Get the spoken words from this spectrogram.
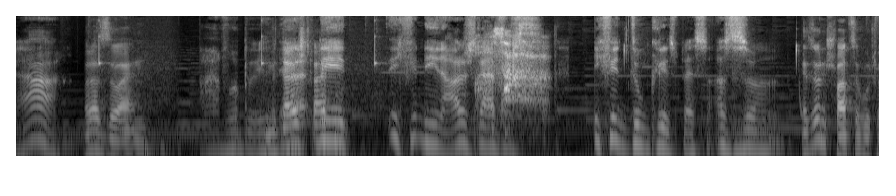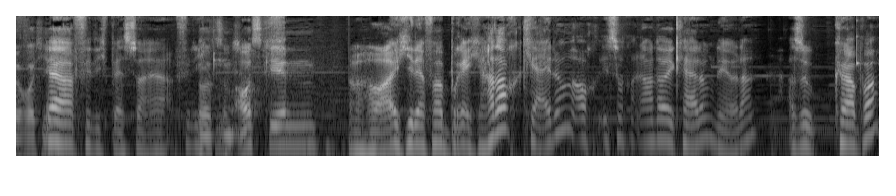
Ja. Oder so einen. Wo böse. Mit Nadelstreifen? Nee, ich finde nee, Nadelstreifen. ist- Ich finde dunkel ist besser. Also so. Ja, so ein schwarzer Hut für heute. Ja, finde ich besser, ja. Finde ich So gut. zum Ausgehen. Oh, hier der Verbrecher. Hat auch Kleidung? Auch, ist auch eine andere Kleidung? Nee, oder? Also Körper?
